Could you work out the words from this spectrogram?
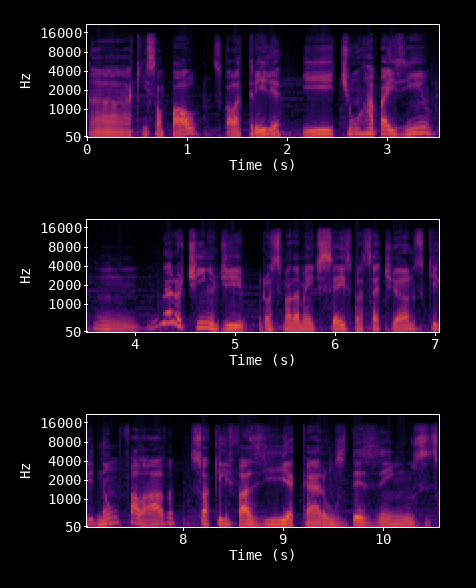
uh, aqui em São Paulo, escola Trilha, e tinha um rapazinho, um, um garotinho de aproximadamente 6 para 7 anos, que ele não falava, só que ele fazia, cara, uns desenhos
